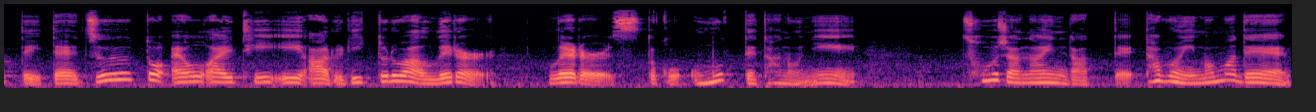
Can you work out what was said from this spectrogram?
っていてずっと LITER リットルは letter letters とこう思ってたのにそうじゃないんだって多分今まで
